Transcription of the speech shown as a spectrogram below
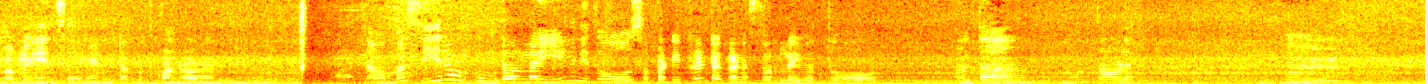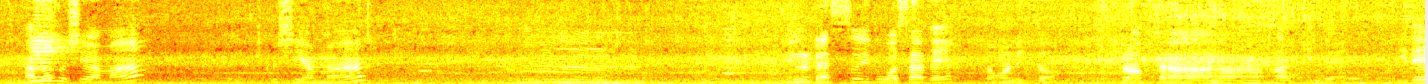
ನನ್ನ ಮಗಳು ಏನು ಸೈಲೆಂಟಾಗಿ ಕುತ್ಕೊಂಡ್ರವಳ ನಮ್ಮಮ್ಮ ಸೀರೆ ಉಟ್ಕೊಂಡ್ಬಿಟ್ಟವ್ರಲ್ಲ ಏನಿದು? ಸ್ವಲ್ಪ ಡಿಫ್ರೆಂಟಾಗಿ ಕಾಣಿಸ್ತವ್ರಲ್ಲ ಇವತ್ತು ಅಂತ ನೋಡ್ತಾವಳೆ. ಹ್ಞೂ ಅಲ್ಲ ಖುಷಿ ಅಮ್ಮ ಖುಷಿ ಅಮ್ಮ ಹ್ಮ್. ಇನ್ನು ಡ್ರೆಸ್ಸು ಇದು ಹೊಸದೇ ತೊಗೊಂಡಿದ್ದು. ಫ್ರಾಕ್ ಥರ ಹಾಕಿದ್ದೆ. ಇದೇ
